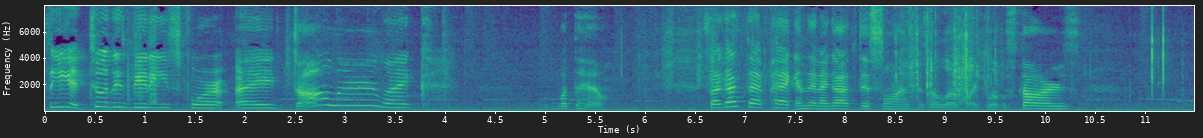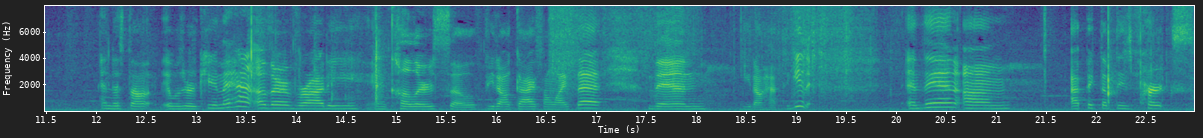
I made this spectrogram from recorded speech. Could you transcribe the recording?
So you get two of these beauties for a dollar. Like, what the hell? So I got that pack and then I got this one because I love like little stars. And just thought it was really cute. And they had other variety and colors. So if you don't guys don't like that, then you don't have to get it. And then um, I picked up these perks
